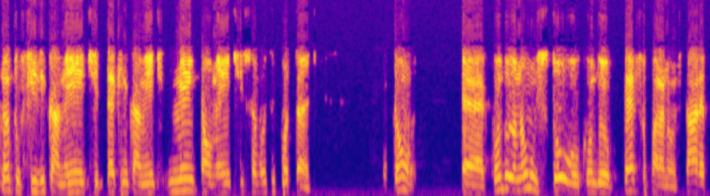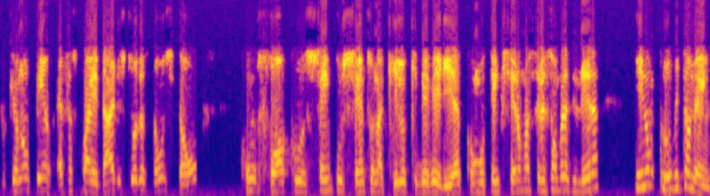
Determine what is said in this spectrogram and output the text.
tanto fisicamente, tecnicamente, mentalmente, isso é muito importante. Então, é, quando eu não estou ou quando eu peço para não estar, é porque eu não tenho, essas qualidades todas não estão com foco 100% naquilo que deveria, como tem que ser numa seleção brasileira e num clube também.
